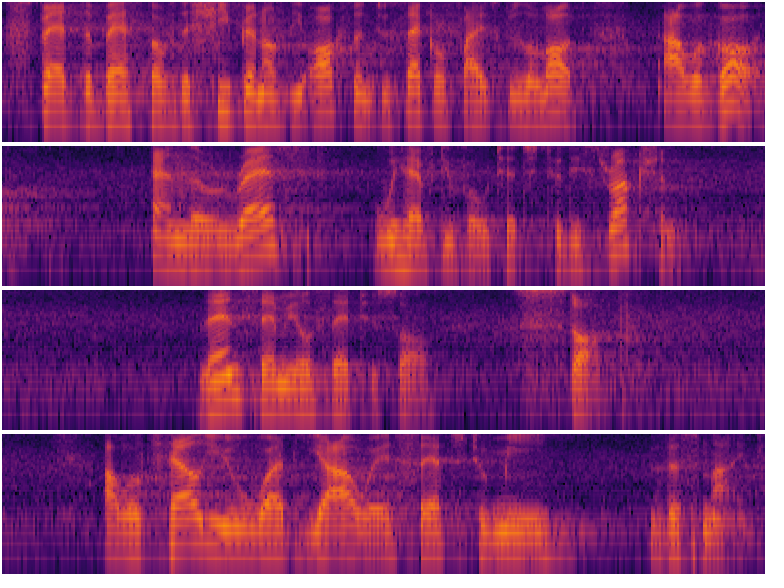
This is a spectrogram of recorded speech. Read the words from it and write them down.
spared the best of the sheep and of the oxen to sacrifice to the Lord our God, and the rest we have devoted to destruction. Then Samuel said to Saul, Stop. I will tell you what Yahweh said to me this night.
